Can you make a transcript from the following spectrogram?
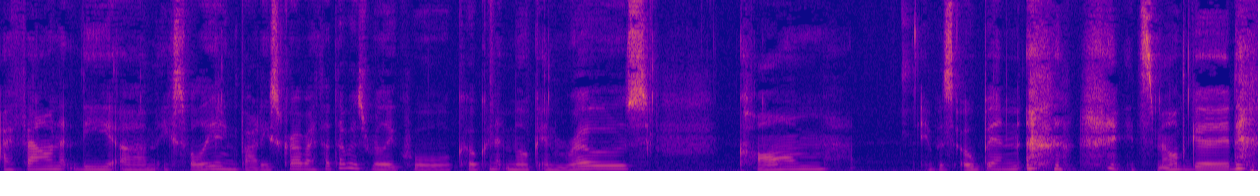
I found the um, exfoliating body scrub. I thought that was really cool. Coconut milk and rose. Calm. It was open. it smelled good.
